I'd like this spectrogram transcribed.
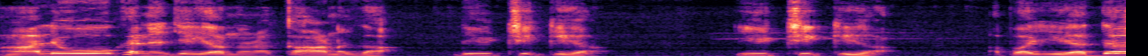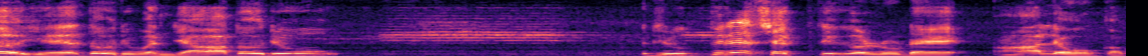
ആലോകനം ചെയ്യുക എന്ന് പറഞ്ഞാൽ കാണുക ദീക്ഷിക്കുക ഈക്ഷിക്കുക. അപ്പോൾ ഏത് ഏതൊരുവൻ യാതൊരു രുദ്രശക്തികളുടെ ആലോകം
